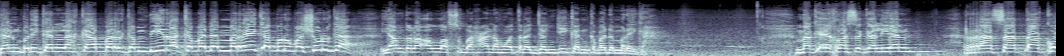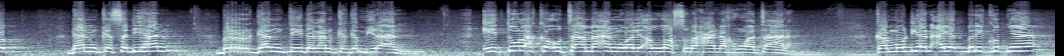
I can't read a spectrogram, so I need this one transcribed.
dan berikanlah kabar gembira kepada mereka berupa surga yang telah Allah Subhanahu wa taala janjikan kepada mereka. Maka ikhlas sekalian, rasa takut dan kesedihan berganti dengan kegembiraan. Itulah keutamaan wali Allah Subhanahu wa taala. Kemudian ayat berikutnya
